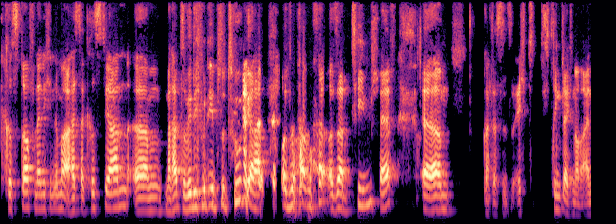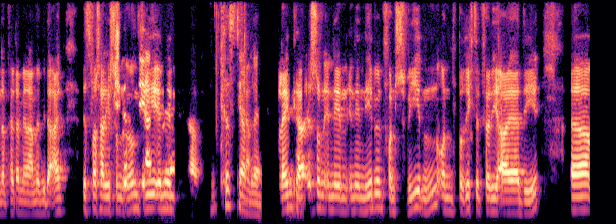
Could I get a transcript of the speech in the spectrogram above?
Christoph nenne ich ihn immer, heißt er Christian. Ähm, man hat so wenig mit ihm zu tun gehabt, unser, unser Teamchef. Ähm, Gott, das ist echt, ich trinke gleich noch einen, dann fällt er mir der Name wieder ein. Ist wahrscheinlich schon Christian irgendwie in den. Christian ja. Blenker ist schon in den, in den Nebeln von Schweden und berichtet für die ARD. Äh,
